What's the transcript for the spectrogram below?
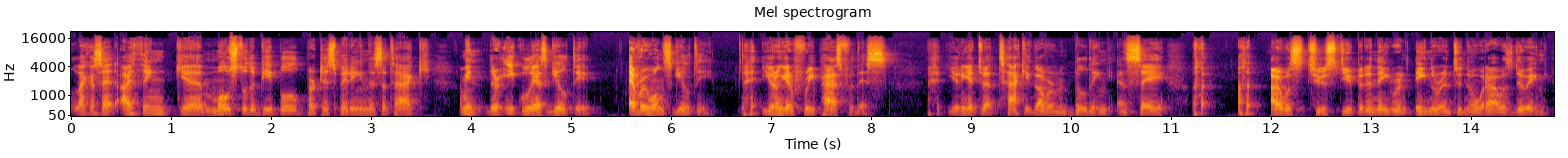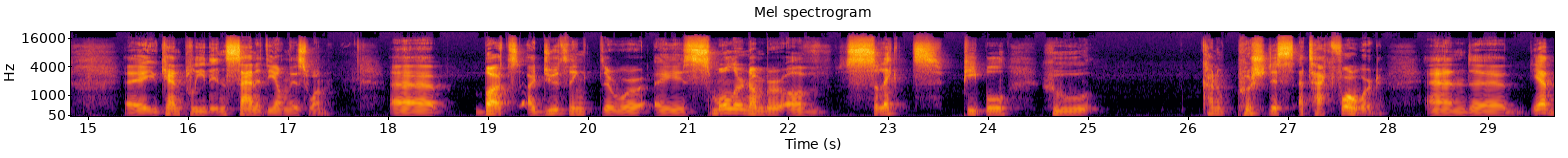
like I said, I think uh, most of the people participating in this attack, I mean, they're equally as guilty. Everyone's guilty. you don't get a free pass for this. You don't get to attack a government building and say, I was too stupid and ignorant, ignorant to know what I was doing. Uh, you can't plead insanity on this one. Uh, but I do think there were a smaller number of select people who kind of pushed this attack forward. And uh, yeah,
